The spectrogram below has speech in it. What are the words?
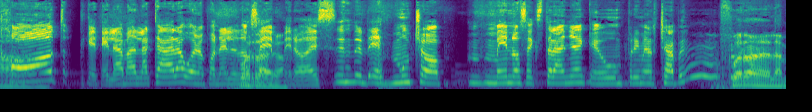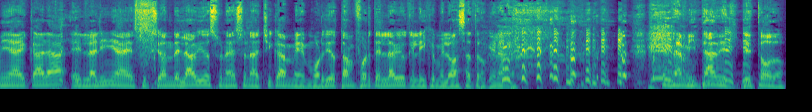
Ah. hot, que te laman la cara, bueno, ponerle, no Fue sé, rara. pero es, es mucho menos extraña que un primer chape. Fue rara la mía de cara. En la línea de succión de labios, una vez una chica me mordió tan fuerte el labio que le dije, me lo vas a troquelar. en la mitad de, de todo.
